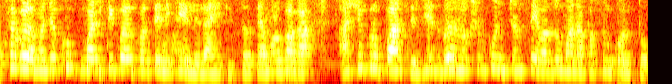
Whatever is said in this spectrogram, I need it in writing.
सगळं म्हणजे खूप मल्टीपर्पज त्यांनी केलेलं आहे तिथं त्यामुळे बघा अशी कृपा असते जी धनलक्ष्मी कुंचन सेवा जो मनापासून करतो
